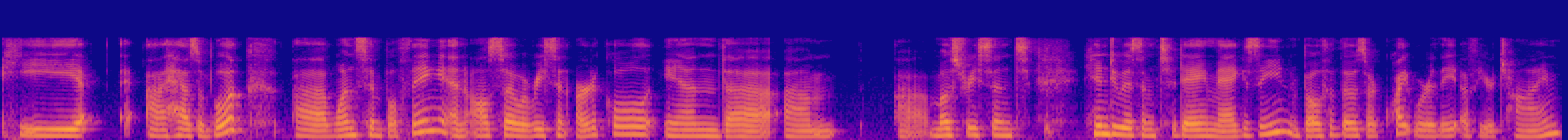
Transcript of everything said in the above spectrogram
He uh, has a book, uh, One Simple Thing, and also a recent article in the um, uh, most recent Hinduism Today magazine. Both of those are quite worthy of your time.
